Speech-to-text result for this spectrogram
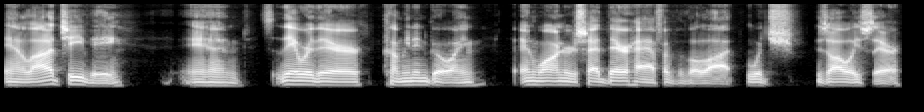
and a lot of TV. And they were there coming and going. And Warner's had their half of the lot, which is always there.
